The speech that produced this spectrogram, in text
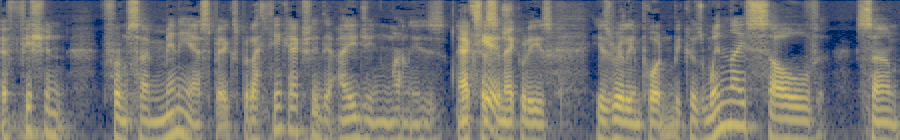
efficient from so many aspects, but I think actually the aging one is access and huge. is, is really important because when they solve some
